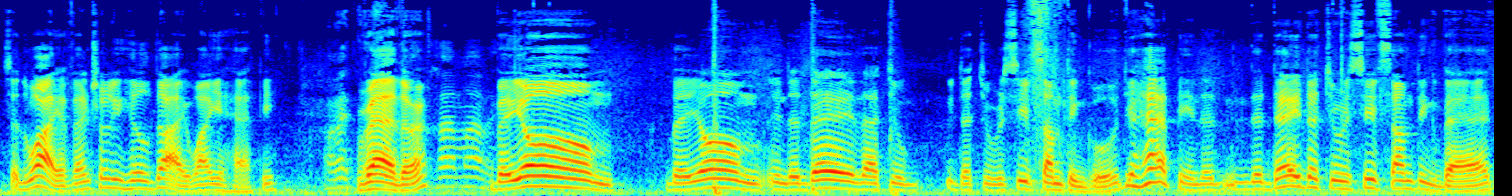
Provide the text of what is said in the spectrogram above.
He said, why? Eventually he'll die. Why are you happy? Rather, beyom, beyom, in the day that you that you receive something good, you're happy. In the, in the day that you receive something bad,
